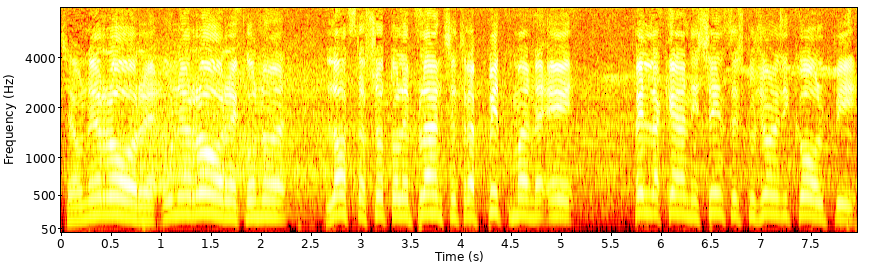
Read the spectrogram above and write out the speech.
C'è un errore, un errore con lotta sotto le planze tra Pittman e Pellacani senza esclusione di colpi.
